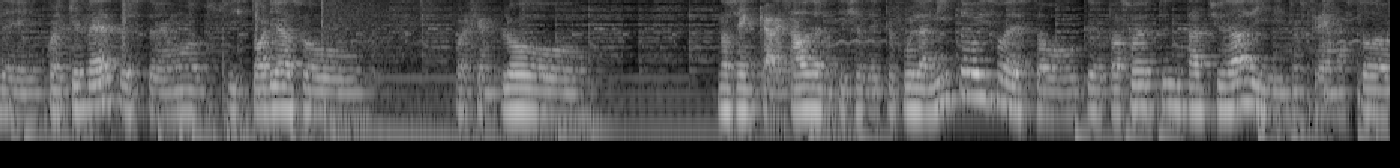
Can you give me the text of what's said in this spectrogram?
de cualquier red, pues vemos historias o por ejemplo no sé, encabezados de noticias de que fulanito hizo esto o que pasó esto en tal ciudad y nos creemos todo,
